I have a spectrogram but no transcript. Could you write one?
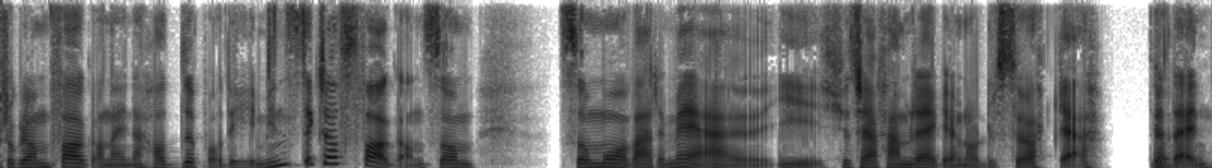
programfagene enn jeg hadde på de minstekravsfagene som, som må være med i 23-5-regelen når du søker Ja. den.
